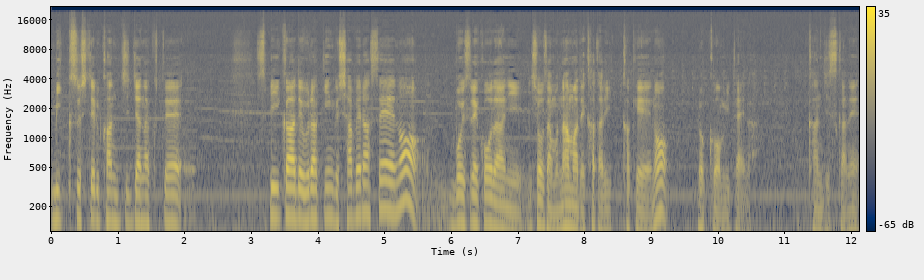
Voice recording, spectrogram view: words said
ミックスしてる感じじゃなくてスピーカーで裏キング喋らせのボイスレコーダーに翔さんも生で語りかけの録音みたいな感じですかね。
